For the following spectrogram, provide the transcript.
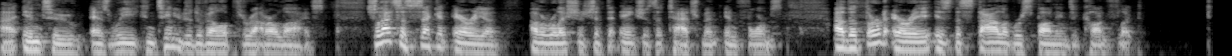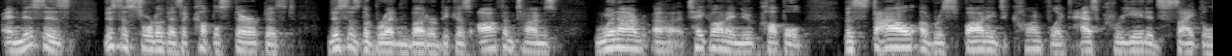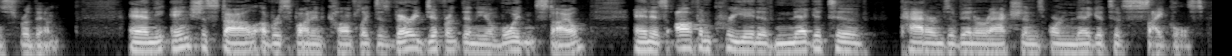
uh, into as we continue to develop throughout our lives. So that's a second area of a relationship that anxious attachment informs. Uh, the third area is the style of responding to conflict. And this is this is sort of as a couples therapist this is the bread and butter because oftentimes when I uh, take on a new couple, the style of responding to conflict has created cycles for them. And the anxious style of responding to conflict is very different than the avoidant style. And it's often created negative patterns of interactions or negative cycles.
